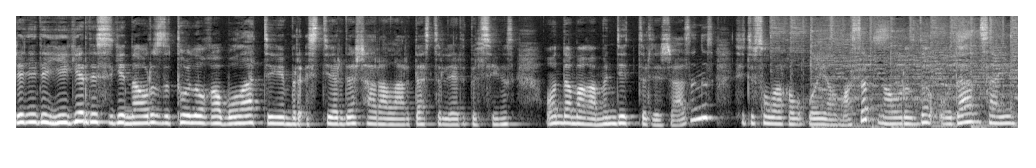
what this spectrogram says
Және де егер де сізге наурызды тойлауға болады деген бір істерді шаралар дәстүрлерді білсеңіз онда маған міндетті түрде жазыңыз. Сөйтіп соларға ой алмасып наурызды одан сайын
